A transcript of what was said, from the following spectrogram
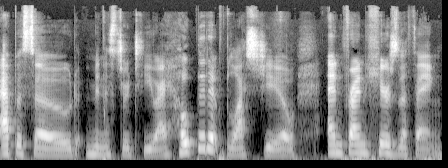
episode ministered to you. I hope that it blessed you. And friend here's the thing.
